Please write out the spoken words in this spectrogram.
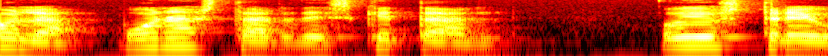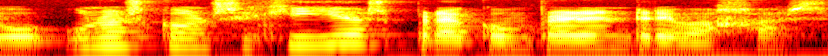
Hola, buenas tardes, ¿qué tal? Hoy os traigo unos consejillos para comprar en rebajas.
